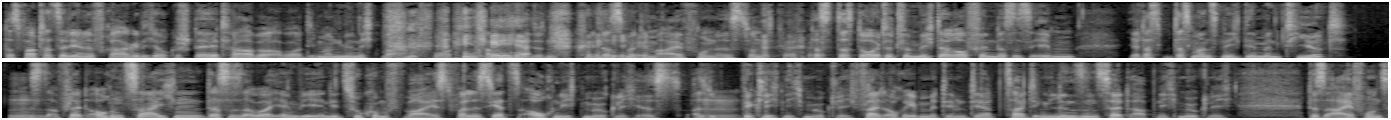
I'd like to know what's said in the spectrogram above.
Das war tatsächlich eine Frage, die ich auch gestellt habe, aber die man mir nicht beantwortet hat, ja. wie, wie, das mit dem iPhone ist. Und das, das deutet für mich darauf hin, dass es eben, ja, dass, dass man es nicht dementiert, mhm. ist vielleicht auch ein Zeichen, dass es aber irgendwie in die Zukunft weist, weil es jetzt auch nicht möglich ist. Also mhm. wirklich nicht möglich. Vielleicht auch eben mit dem derzeitigen Linsen-Setup nicht möglich des iPhones.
